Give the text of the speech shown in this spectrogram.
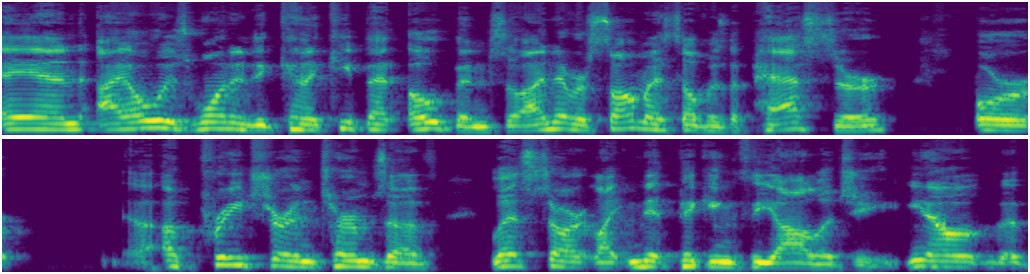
And I always wanted to kind of keep that open. So I never saw myself as a pastor or a preacher in terms of let's start like nitpicking theology. You know,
